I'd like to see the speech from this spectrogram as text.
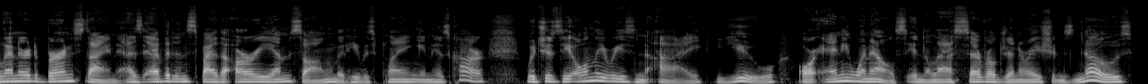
Leonard Bernstein, as evidenced by the REM song that he was playing in his car, which is the only reason I, you, or anyone else in the last several generations knows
